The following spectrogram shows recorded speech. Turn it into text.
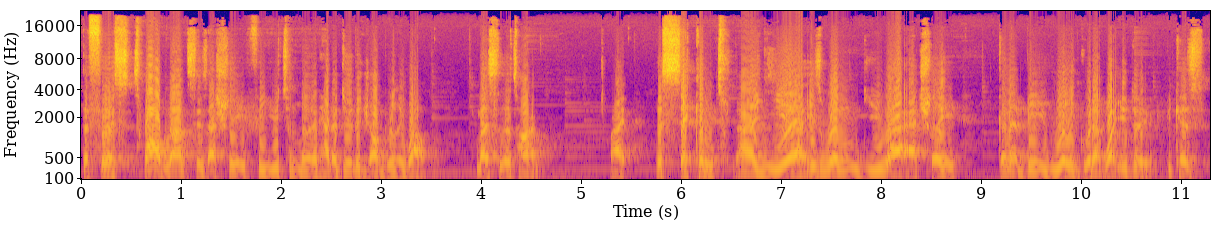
the first 12 months is actually for you to learn how to do the job really well, most of the time, right? The second uh, year is when you are actually going to be really good at what you do because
